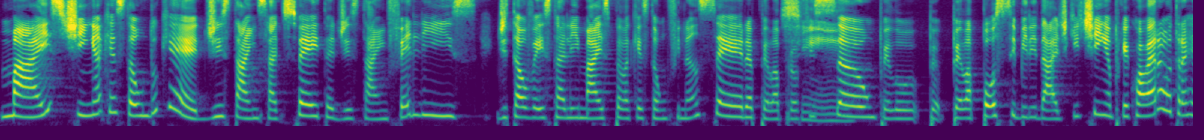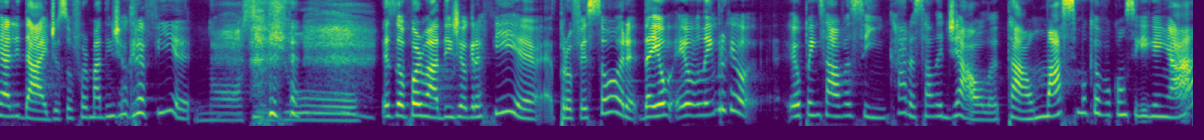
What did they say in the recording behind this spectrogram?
Mas tinha a questão do quê? De estar insatisfeita, de estar infeliz, de talvez estar ali mais pela questão financeira, pela Sim. profissão, pelo, pe- pela possibilidade que tinha. Porque qual era a outra realidade? Eu sou formada em geografia. Nossa, Ju. Eu sou formada em geografia, professora. Daí eu, eu lembro que eu, eu pensava assim, cara, sala de aula, tá, o máximo que eu vou conseguir ganhar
